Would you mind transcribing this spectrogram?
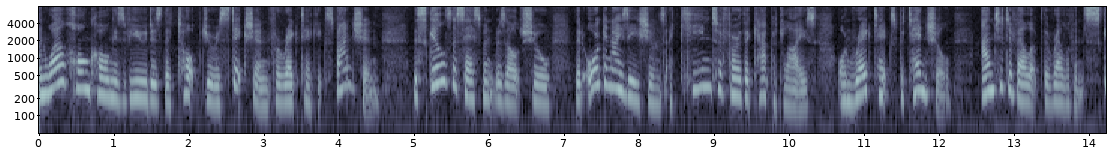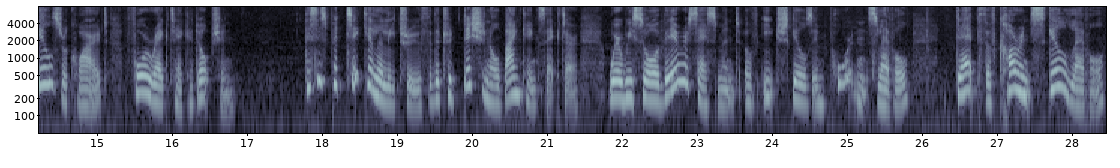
And while Hong Kong is viewed as the top jurisdiction for RegTech expansion, the skills assessment results show that organisations are keen to further capitalise on RegTech's potential and to develop the relevant skills required for RegTech adoption. This is particularly true for the traditional banking sector, where we saw their assessment of each skill's importance level, depth of current skill level,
